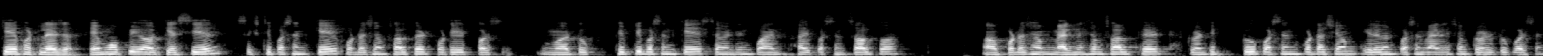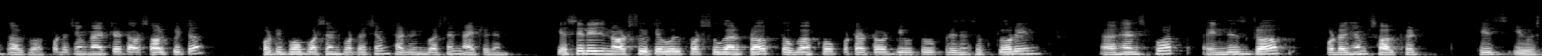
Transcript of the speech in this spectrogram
के फर्टिलाइज़र एम ओ पी और के सी के potassium sulphate forty eight percent to fifty percent K seventeen sulphur potassium magnesium sulphate twenty two percent potassium eleven percent magnesium twenty two percent sulphur potassium nitrate or saltpetre forty four percent potassium thirteen percent nitrogen KCl is not suitable for sugar crop tobacco potato due to presence of chlorine henceforth in this crop potassium sulphate is use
